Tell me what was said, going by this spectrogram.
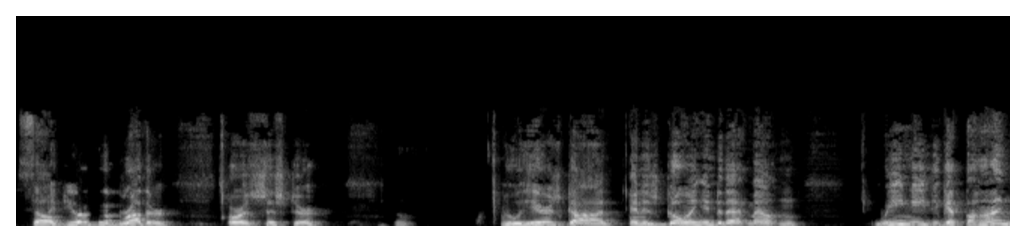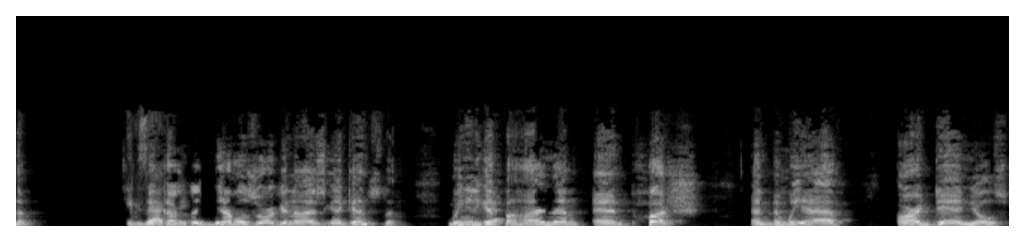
So if you have a brother or a sister who hears God and is going into that mountain, we need to get behind them. Exactly. Because the devil's organizing against them. We need to get yeah. behind them and push. And then we have our Daniels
